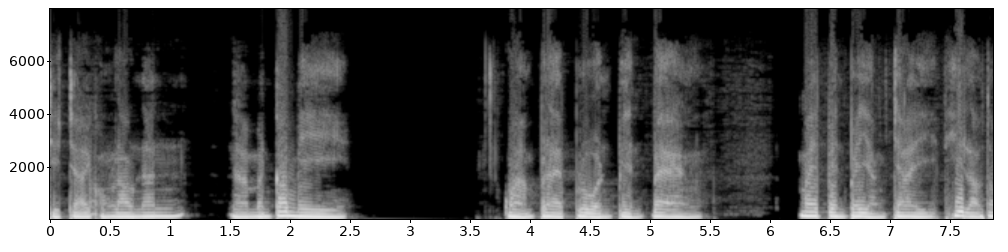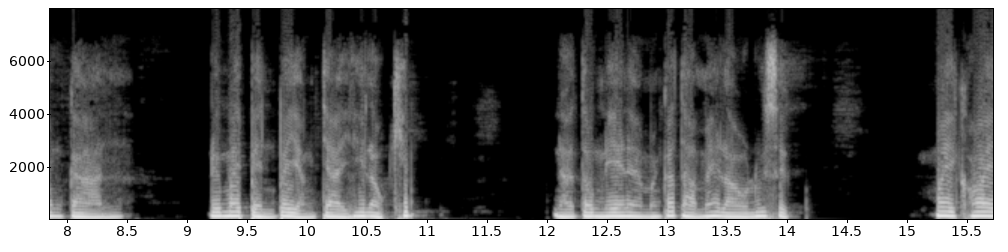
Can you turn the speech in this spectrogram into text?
จิตใจของเรานั้นนะมันก็มีความแปรปรวนเปลี่ยนแปลง ไม่เป็นไปอย่างใจที่เราต้องการ หรือไม่เป็นไปอย่างใจที่เราคิดนะตรงนี้เนี่ยมันก็ทำให้เรารู้สึก ไม่ค่อย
